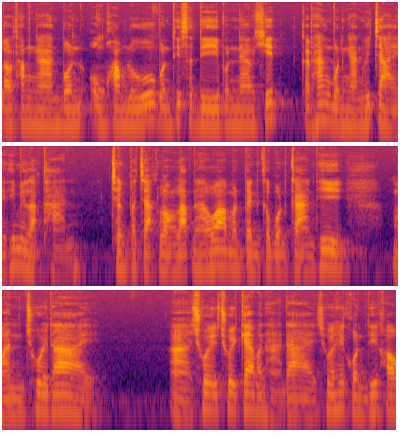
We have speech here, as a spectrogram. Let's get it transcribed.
เราทำงานบนองค์ความรู้บนทฤษฎีบนแนวคิด กระทั่งบนงานวิจัยที่มีหลักฐาน เชิงประจักษ์รองรับนะว่ามันเป็นกระบวนการที่มันช่วยได้ช่วยช่วยแก้ปัญหาได้ ช่วยให้คนที่เขา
